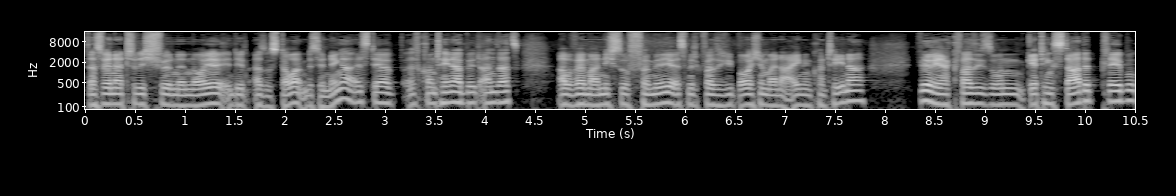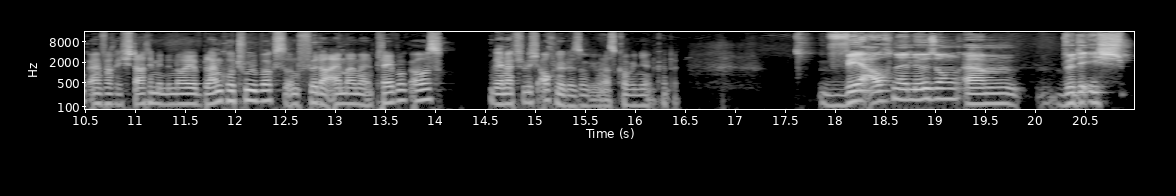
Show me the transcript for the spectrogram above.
Das wäre natürlich für eine neue, in dem, also es dauert ein bisschen länger als der Container-Bildansatz, aber wenn man nicht so familiar ist mit quasi, wie baue ich in meine eigenen Container, wäre ja quasi so ein Getting Started Playbook. Einfach, ich starte mir eine neue Blanco-Toolbox und führe da einmal mein Playbook aus. Wäre natürlich auch eine Lösung, wie man das kombinieren könnte. Wäre auch eine Lösung. Ähm, würde ich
